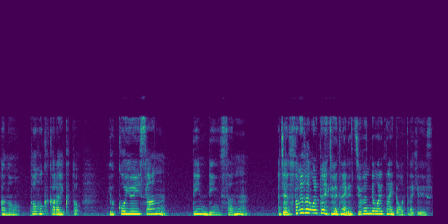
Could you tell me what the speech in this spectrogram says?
あの東北から行くと。横由依さんりんりんさんあ違う里見さんに漏れてないって言われてないです。自分で漏れてないと思っただけです。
